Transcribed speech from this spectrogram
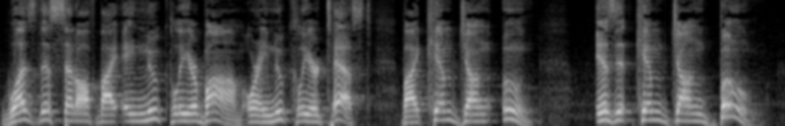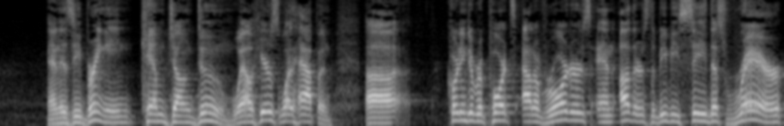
was this set off by a nuclear bomb or a nuclear test by Kim Jong un? Is it Kim Jong boom? And is he bringing Kim Jong doom? Well, here's what happened. Uh, according to reports out of Reuters and others, the BBC, this rare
